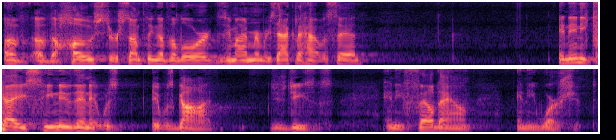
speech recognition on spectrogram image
of, of the host or something of the Lord. Does anybody remember exactly how it was said? In any case, he knew then it was, it was God, it was Jesus. And he fell down and he worshiped.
